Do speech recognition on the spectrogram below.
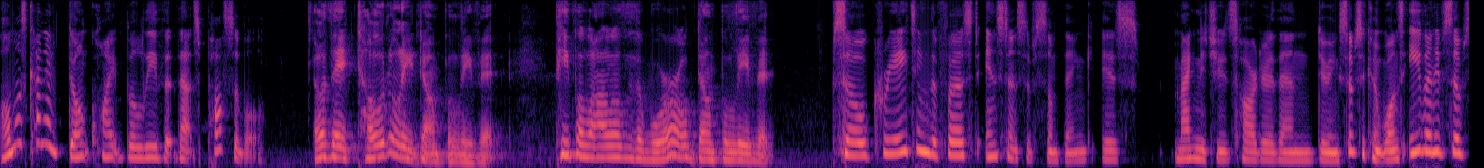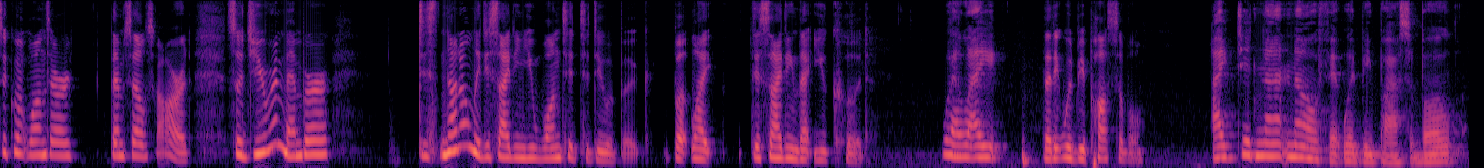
almost kind of don't quite believe that that's possible. Oh, they totally don't believe it. People all over the world don't believe it. So, creating the first instance of something is magnitudes harder than doing subsequent ones, even if subsequent ones are themselves hard. So, do you remember dis- not only deciding you wanted to do a book, but like deciding that you could? Well, I. That it would be possible? I did not know if it would be possible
